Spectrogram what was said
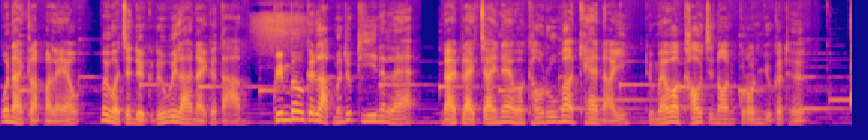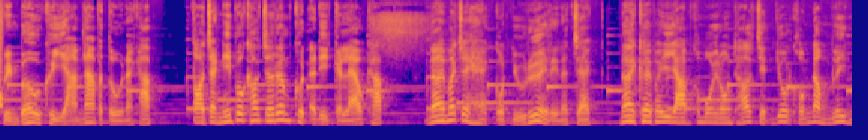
ว่านายกลับมาแล้ว ไม่ว่าจะดึกหรือเวลาไหนก็ตาม กริมเบิลก็หลับเหมือนทุกทีนั่นแหละ นายแปลกใจแน่ว่าเขารู้มากแค่ไหน ถึงแม้ว่าเขาจะนอนกรนอยู่กับเธอฉทริมเบิลคือยามหน้าประตูนะครับ ต่อจากนี้พวกเขาจะเริ่มขุดอดีตกันแล้วครับ นายมักจะแหกกฎอยู่เรื่อยเลยนะแจ็ค นายเคยพยายามขโมยรองเท้าเจ็ดโยชน์ของนำลิน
